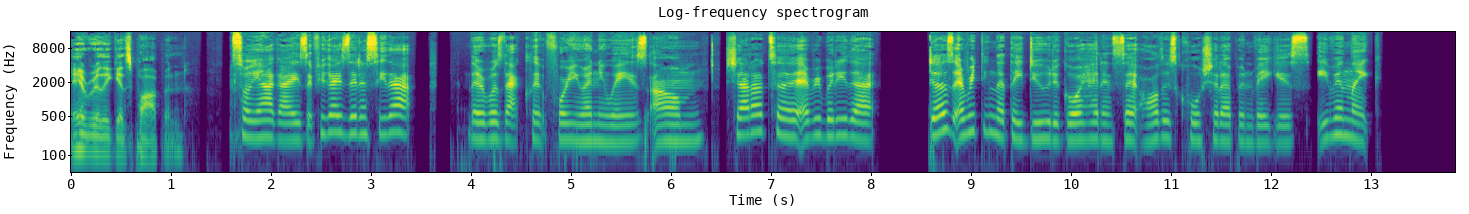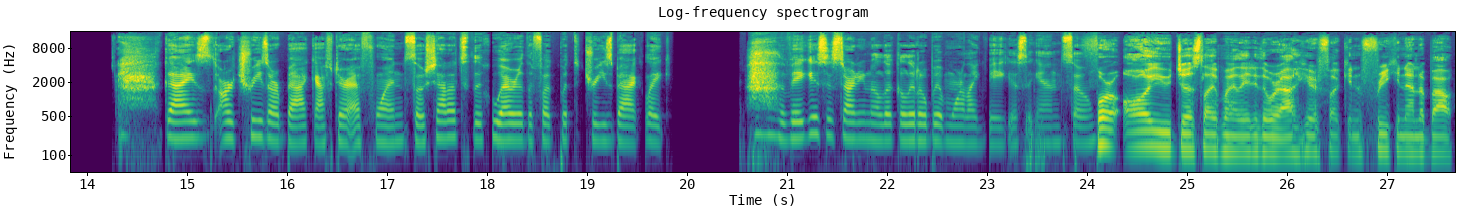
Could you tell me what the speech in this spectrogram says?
it really gets popping. So yeah, guys, if you guys didn't see that, there was that clip for you anyways. Um shout out to everybody that does everything that they do to go ahead and set all this cool shit up in Vegas. Even like guys, our trees are back after F1. So shout out to the whoever the fuck put the trees back. Like Vegas is starting to look a little bit more like Vegas again. So For all you just like my lady that were out here fucking freaking out about,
